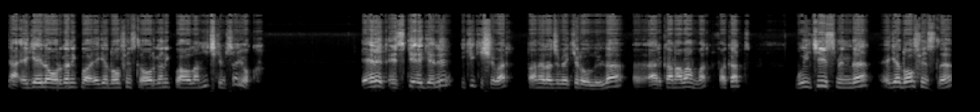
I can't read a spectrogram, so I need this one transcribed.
Ya Ege ile organik bağ, Ege Dolphins ile organik bağ olan hiç kimse yok. Evet eski Ege'li iki kişi var. Taner Hacı Bekiroğlu ile e, Erkan Avan var. Fakat bu iki isminde Ege Dolphins ile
